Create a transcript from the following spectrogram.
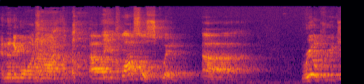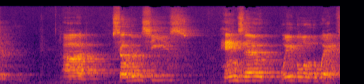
and then they go on and on. Uh, colossal squid, uh, real creature. Uh, southern seas, hangs out way below the waves.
